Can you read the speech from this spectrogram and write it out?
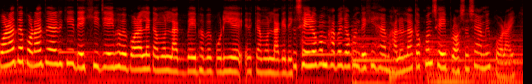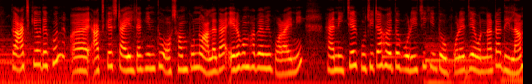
পড়াতে পড়াতে আর কি দেখি যে এইভাবে পড়ালে কেমন লাগবে এইভাবে পড়িয়ে কেমন লাগে দেখি সেই রকমভাবে যখন দেখি হ্যাঁ ভালো লাগে, তখন সেই প্রসেসে আমি পড়াই। তো আজকেও দেখুন আজকের স্টাইলটা কিন্তু অসম্পূর্ণ আলাদা। এরকমভাবে আমি পড়াইনি। হ্যাঁ নিচের কুচিটা হয়তো পরিয়েছি কিন্তু ওপরে যে ওড়নাটা দিলাম,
